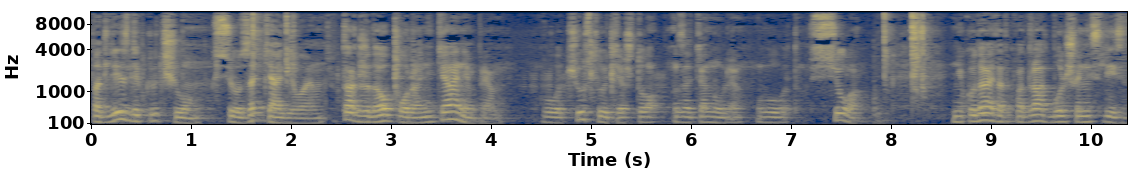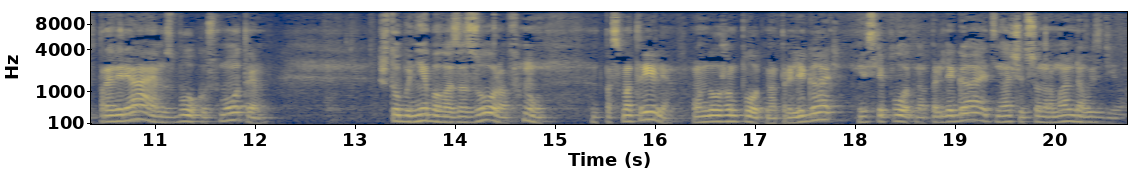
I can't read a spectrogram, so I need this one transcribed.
подлезли ключом. Все, затягиваем. Также до упора не тянем прям. Вот, чувствуете, что затянули. Вот, все. Никуда этот квадрат больше не слезет. Проверяем сбоку, смотрим, чтобы не было зазоров. Ну, посмотрели, он должен плотно прилегать. Если плотно прилегает, значит все нормально вы сделали.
